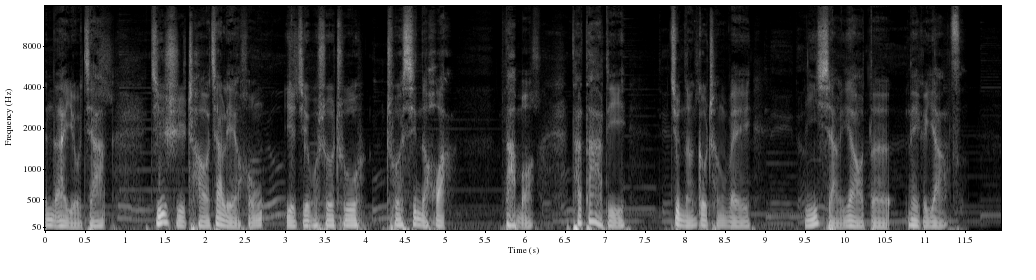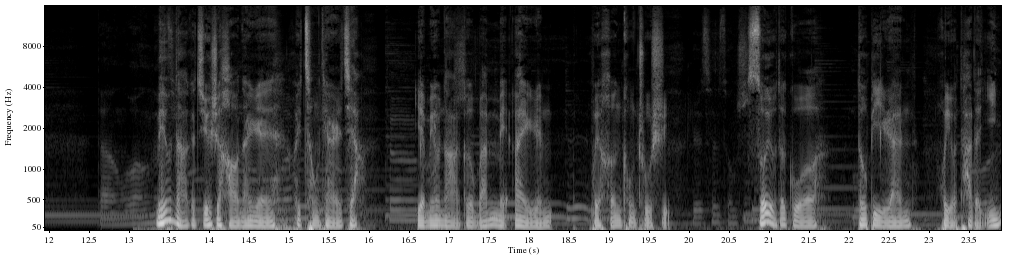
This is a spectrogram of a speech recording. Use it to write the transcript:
恩爱有加，即使吵架脸红，也绝不说出戳心的话，那么他大抵就能够成为你想要的那个样子。没有哪个绝世好男人会从天而降，也没有哪个完美爱人会横空出世。所有的果都必然会有它的因。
